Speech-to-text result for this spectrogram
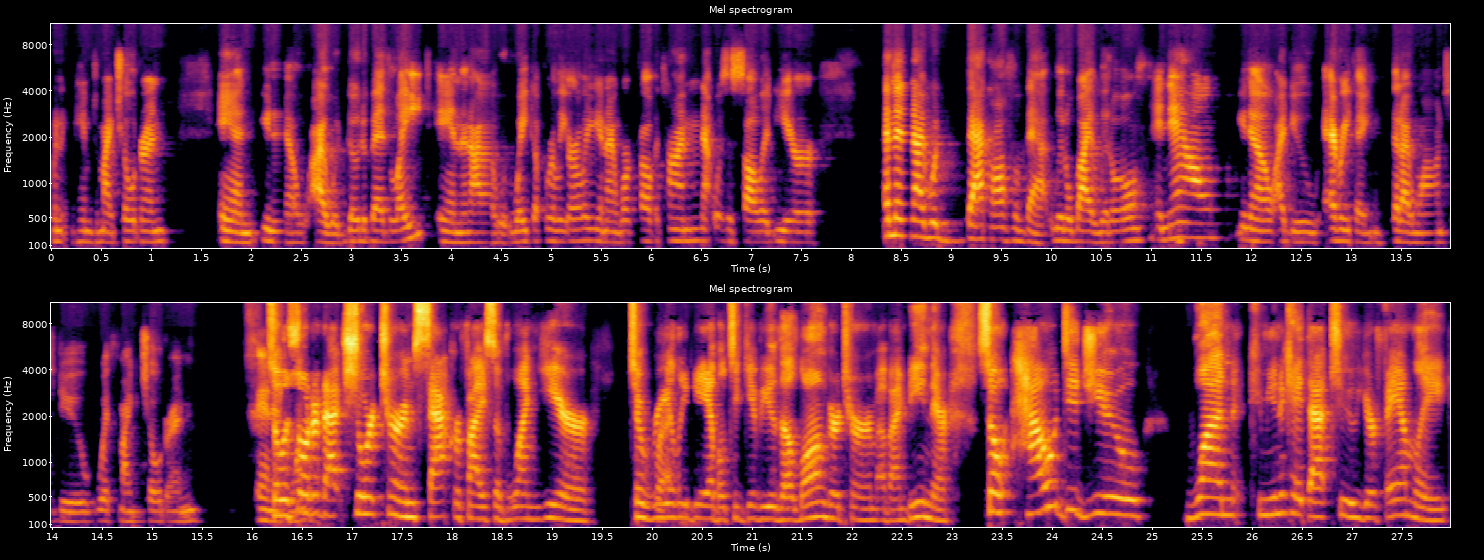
when it came to my children. And, you know, I would go to bed late and then I would wake up really early and I worked all the time. That was a solid year. And then I would back off of that little by little. And now, you know, I do everything that I want to do with my children and so it's sort of that short term sacrifice of one year to really right. be able to give you the longer term of I'm being there. So, how did you? one communicate that to your family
